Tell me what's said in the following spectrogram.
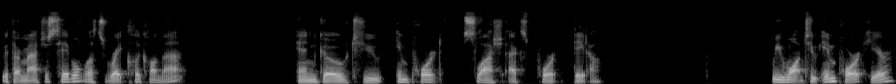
with our matches table, let's right click on that and go to import slash export data. We want to import here,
